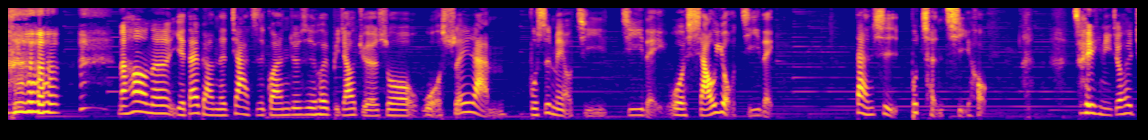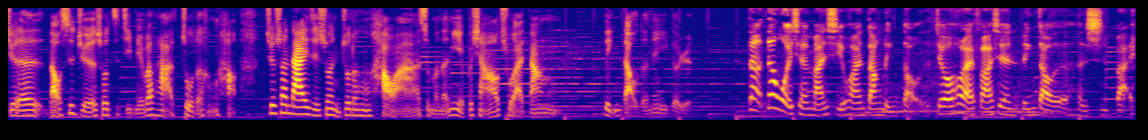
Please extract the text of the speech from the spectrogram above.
然后呢，也代表你的价值观就是会比较觉得说，我虽然不是没有积积累，我小有积累，但是不成气候，所以你就会觉得老是觉得说自己没办法做得很好，就算大家一直说你做的很好啊什么的，你也不想要出来当领导的那一个人。但但我以前蛮喜欢当领导的，结果后来发现领导的很失败。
